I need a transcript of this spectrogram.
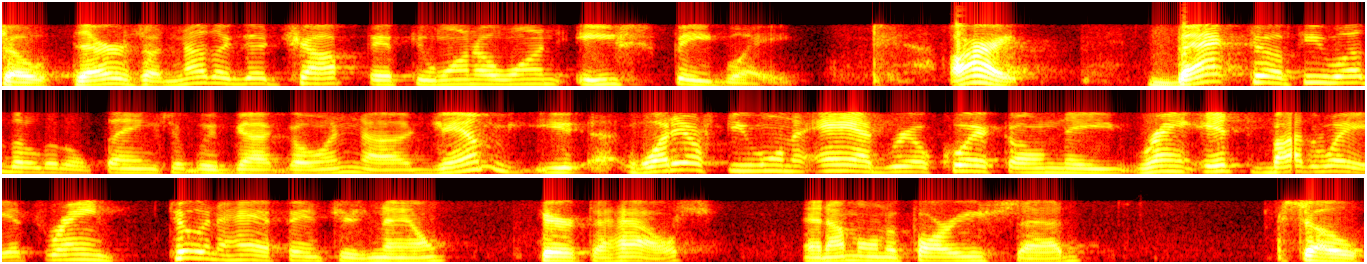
So there's another good shop, 5101 East Speedway. All right. Back to a few other little things that we've got going. Uh, Jim, you, what else do you want to add real quick on the rain? It's, by the way, it's rained two and a half inches now here at the house and I'm on the far east side. So,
